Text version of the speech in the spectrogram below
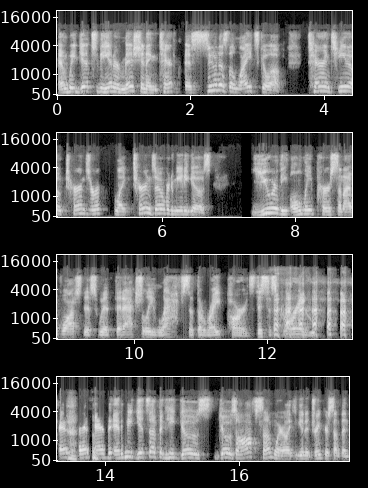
And we get to the intermission, and Tar- as soon as the lights go up, Tarantino turns like turns over to me and he goes, "You are the only person I've watched this with that actually laughs at the right parts. This is great." and, and, and and he gets up and he goes goes off somewhere, like to get a drink or something.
